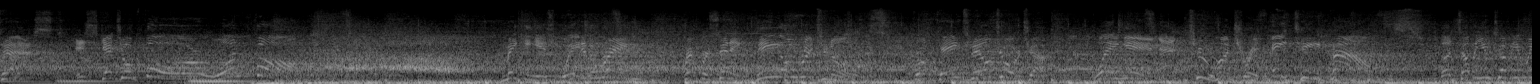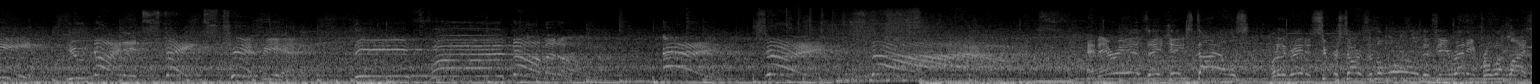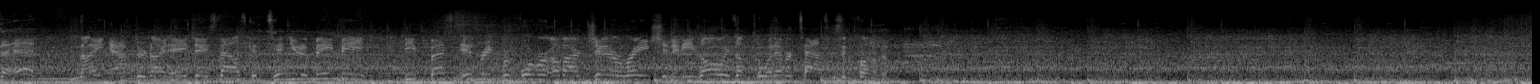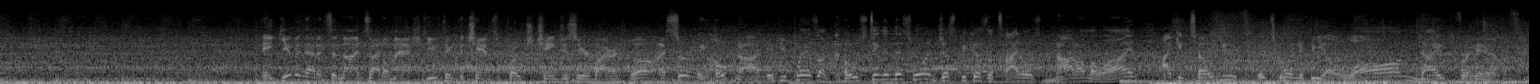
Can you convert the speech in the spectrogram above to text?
contest is scheduled for one fall. Making his way to the ring, representing the Originals from Gainesville, Georgia, weighing in at 218 pounds, the WWE United States Champion, the AJ Styles, one of the greatest superstars in the world. Is he ready for what lies ahead? Night after night, AJ Styles continue to maybe be the best in-ring performer of our generation, and he's always up to whatever task is in front of him. And given that it's a non-title match, do you think the champ's approach changes here, Byron? Well, I certainly hope not. If he plans on coasting in this one just because the title's not on the line, I can tell you it's going to be a long night for him.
